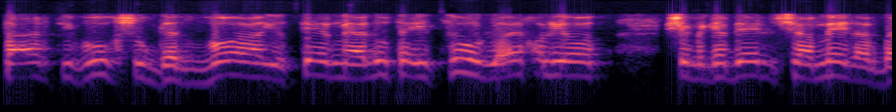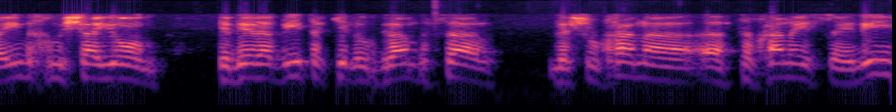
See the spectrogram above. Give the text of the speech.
פער תיווך שהוא גבוה יותר מעלות הייצור. לא יכול להיות שמגדל שעמל 45 יום כדי להביא את הקילוגרם בשר לשולחן הצרכן הישראלי.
